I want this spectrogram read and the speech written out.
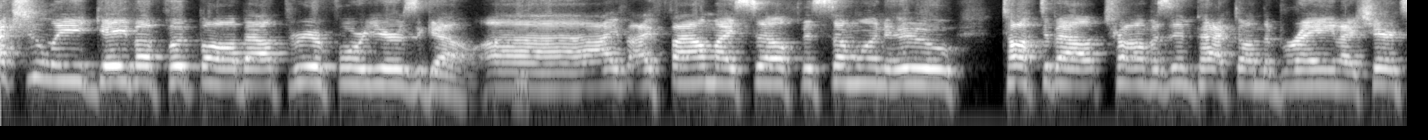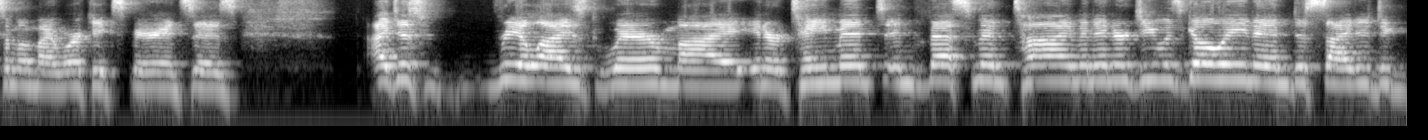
actually gave up football about three or four years ago. Uh, I, I found myself as someone who talked about trauma's impact on the brain. I shared some of my work experiences. I just realized where my entertainment investment time and energy was going and decided to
